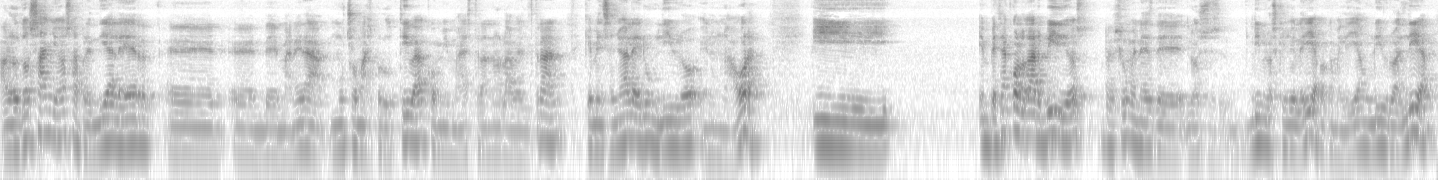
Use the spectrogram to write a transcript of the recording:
A los dos años aprendí a leer eh, eh, de manera mucho más productiva con mi maestra Nora Beltrán, que me enseñó a leer un libro en una hora. Y empecé a colgar vídeos, resúmenes de los libros que yo leía, porque me leía un libro al día,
